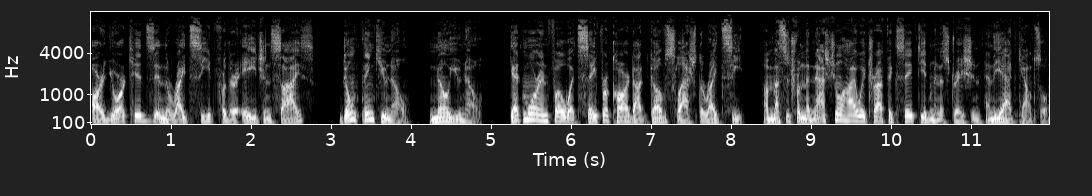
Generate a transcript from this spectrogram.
Are your kids in the right seat for their age and size? Don't think you know. Know you know. Get more info at safercar.gov slash the right seat. A message from the National Highway Traffic Safety Administration and the Ad Council.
